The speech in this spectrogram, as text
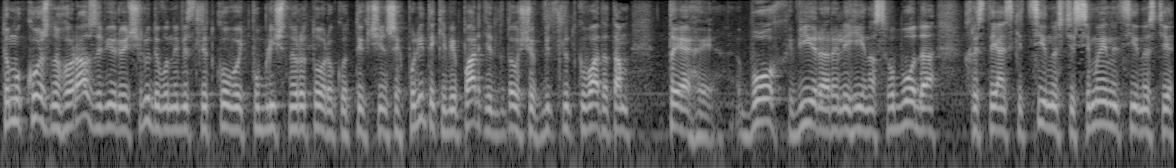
Тому кожного разу віруючі люди вони відслідковують публічну риторику тих чи інших політиків і партій для того, щоб відслідкувати там теги: Бог, віра, релігійна свобода, християнські цінності, сімейні цінності.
